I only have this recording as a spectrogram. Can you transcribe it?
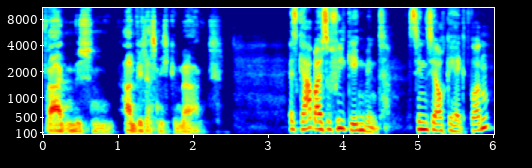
fragen müssen, haben wir das nicht gemerkt. Es gab also viel Gegenwind. Sind Sie auch gehackt worden?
